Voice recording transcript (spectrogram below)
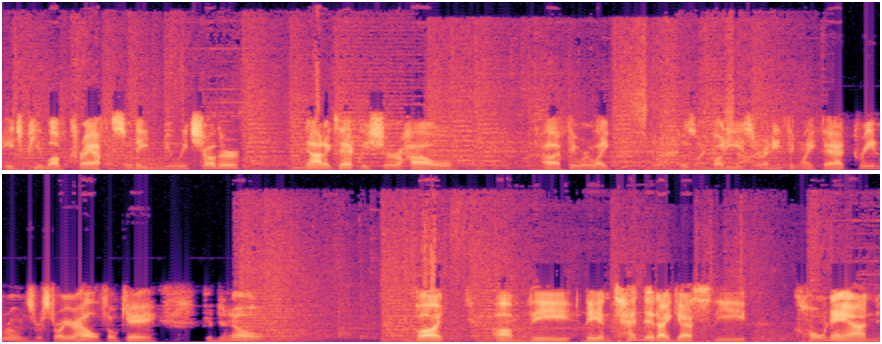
H.P. Lovecraft, so they knew each other. Not exactly sure how, uh, if they were like you know, bosom buddies or anything like that. Green runes restore your health. Okay, good to know. But um, the they intended, I guess, the Conan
